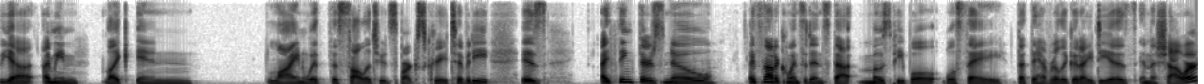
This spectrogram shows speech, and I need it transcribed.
yeah. I mean, like in line with the solitude sparks creativity is I think there's no it's not a coincidence that most people will say that they have really good ideas in the shower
